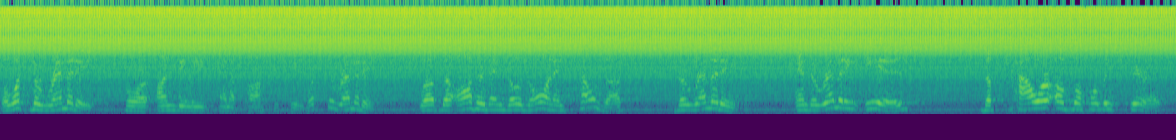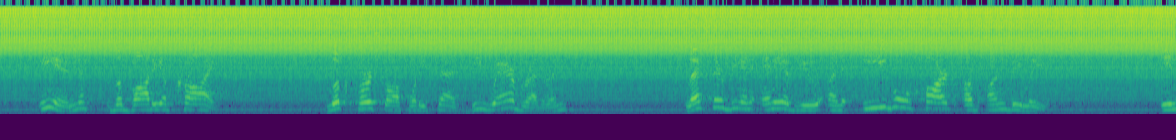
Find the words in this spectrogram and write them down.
Well, what's the remedy for unbelief and apostasy? What's the remedy? Well, the author then goes on and tells us the remedy. And the remedy is the power of the Holy Spirit in the body of Christ. Look first off what he says. Beware, brethren, lest there be in any of you an evil heart of unbelief in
